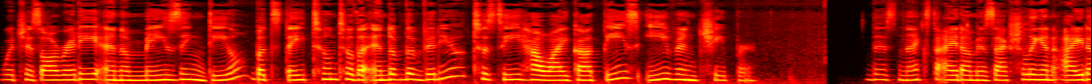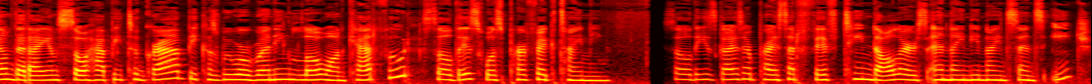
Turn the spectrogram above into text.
which is already an amazing deal. But stay tuned till the end of the video to see how I got these even cheaper. This next item is actually an item that I am so happy to grab because we were running low on cat food, so this was perfect timing. So these guys are priced at $15.99 each.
